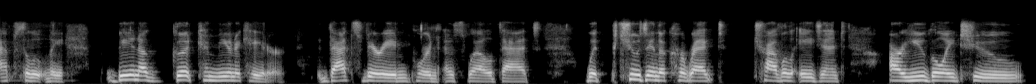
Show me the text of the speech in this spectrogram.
Absolutely being a good communicator that's very important as well that with choosing the correct travel agent are you going to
